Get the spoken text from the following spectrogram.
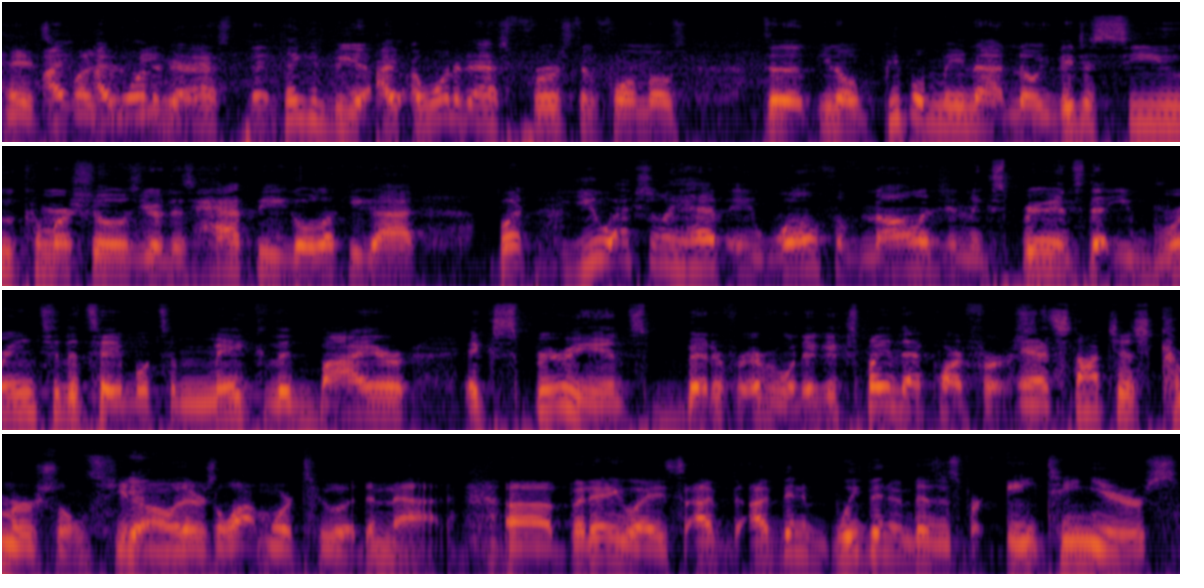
Hey, it's a I, pleasure I to be wanted here. ask. th- Thank you for being here. I, I wanted to ask first and foremost. The you know people may not know you. They just see you commercials. You're this happy-go-lucky guy. But you actually have a wealth of knowledge and experience that you bring to the table to make the buyer experience better for everyone. Explain that part first. And it's not just commercials, you Yeah. know. There's a lot more to it than that. Uh, but anyways, I've, I've been we've been in business for 18 years.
